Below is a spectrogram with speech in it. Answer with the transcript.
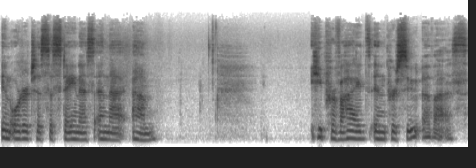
in order to sustain us, and that um, He provides in pursuit of us.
